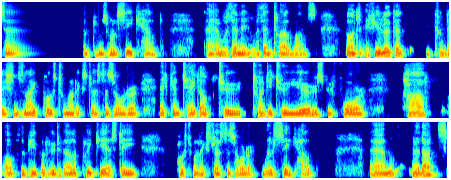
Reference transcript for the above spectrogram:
symptoms will seek help uh, within within 12 months. But if you look at conditions like post traumatic stress disorder, it can take up to 22 years before half of the people who develop PTSD, post traumatic stress disorder, will seek help. Um, now that's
